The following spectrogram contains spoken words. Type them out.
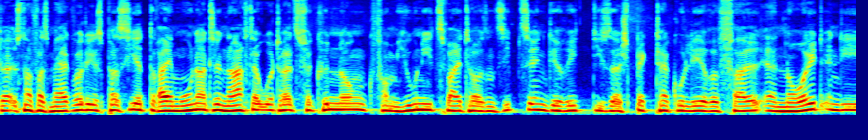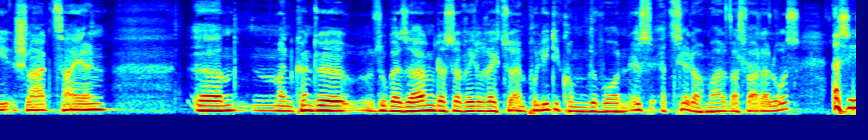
Da ist noch was Merkwürdiges passiert. Drei Monate nach der Urteilsverkündung vom Juni 2017 geriet dieser spektakuläre Fall erneut in die Schlagzeilen. Ähm, man könnte sogar sagen, dass er regelrecht zu einem Politikum geworden ist. Erzähl doch mal, was war da los? Also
